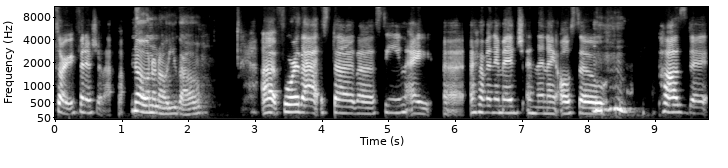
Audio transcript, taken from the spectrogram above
sorry, finish it up. No, no, no, you go. Uh, for that that uh, scene, I uh, I have an image, and then I also paused it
